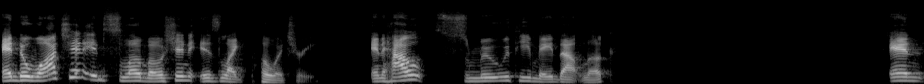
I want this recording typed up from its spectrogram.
And to watch it in slow motion is like poetry. And how smooth he made that look. And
